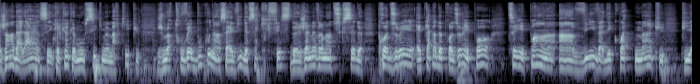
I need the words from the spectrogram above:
Jean Dallaire, c'est quelqu'un que moi aussi qui m'a marqué, puis je me retrouvais beaucoup dans sa vie de sacrifice, de jamais vraiment de succès, de produire, être capable de produire, mais pas sais, pas en, vivre adéquatement, puis, puis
